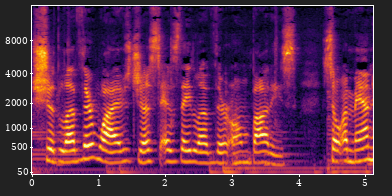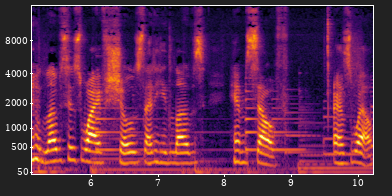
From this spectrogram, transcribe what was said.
should love their wives just as they love their own bodies. So a man who loves his wife shows that he loves himself as well.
